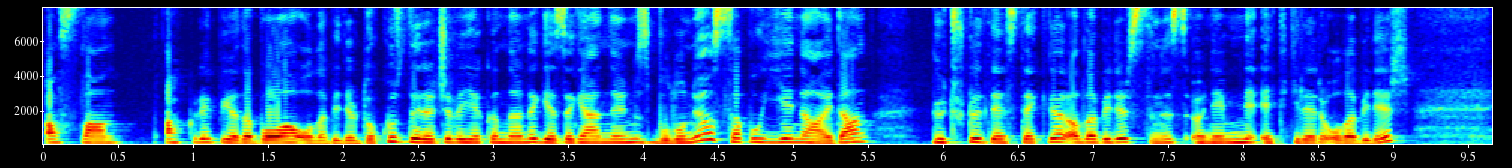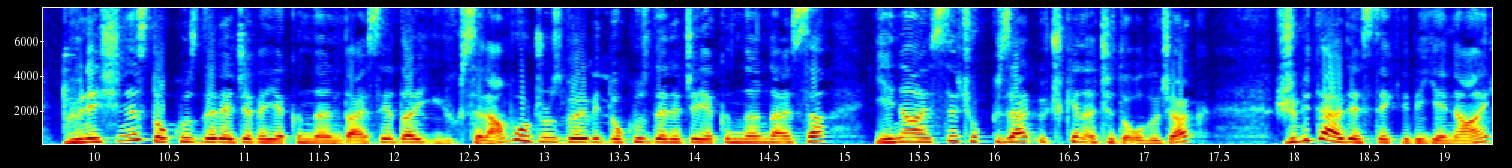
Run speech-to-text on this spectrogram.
Aslan, Akrep ya da Boğa olabilir. 9 derece ve yakınlarında gezegenleriniz bulunuyorsa bu yeni aydan güçlü destekler alabilirsiniz. Önemli etkileri olabilir. Güneşiniz 9 derece ve yakınlarındaysa ya da yükselen burcunuz böyle bir 9 derece yakınlarındaysa yeni ay size çok güzel üçgen açıda olacak. Jüpiter destekli bir yeni ay.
